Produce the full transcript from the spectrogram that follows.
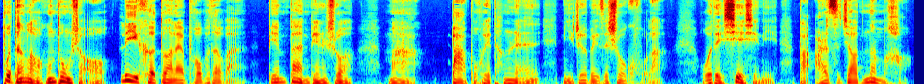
不等老公动手，立刻端来婆婆的碗，边拌边说：“妈，爸不会疼人，你这辈子受苦了，我得谢谢你把儿子教的那么好，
